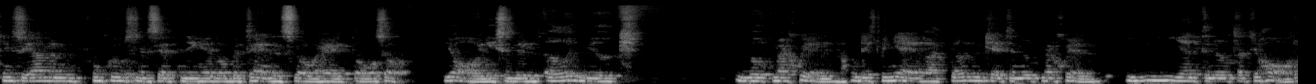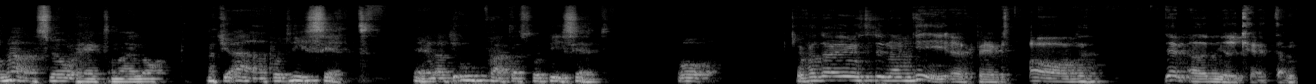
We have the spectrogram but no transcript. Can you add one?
tänkt så, ja men funktionsnedsättning eller beteendesvårigheter och så. Jag har ju liksom blivit ödmjuk mot mig själv och definierat ödmjukheten mot mig själv gentemot att jag har de här svårigheterna eller att jag är på ett visst sätt. Eller att jag uppfattas på ett visst sätt. Och För det är ju en synergieffekt av den ödmjukheten.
